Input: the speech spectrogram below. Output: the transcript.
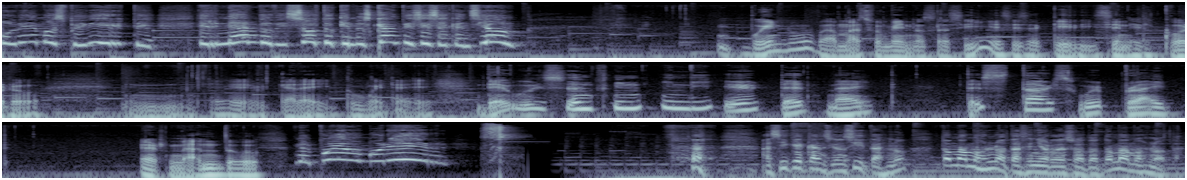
Podemos pedirte, Hernando de Soto, que nos cantes esa canción. Bueno, va más o menos así. Es esa que dice en el coro. Eh, caray, ¿cómo era? There was something in the air that night. The stars were bright. Hernando. ¡Me puedo morir! Así que cancioncitas, ¿no? Tomamos nota, señor de Soto, tomamos nota.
